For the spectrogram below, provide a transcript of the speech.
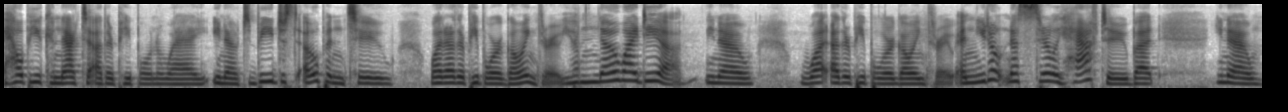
help you connect to other people in a way, you know, to be just open to what other people are going through. You have no idea, you know, what other people are going through. And you don't necessarily have to, but, you know,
